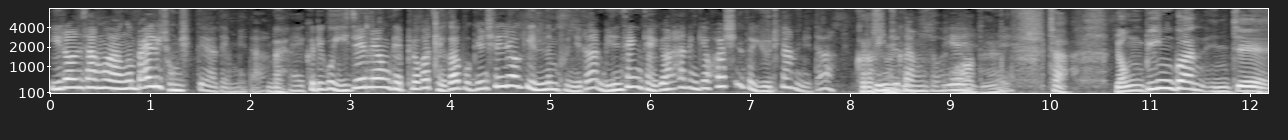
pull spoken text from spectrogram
이런 상황은 빨리 종식돼야 됩니다. 네. 네. 그리고 이재명 대표가 제가 보기엔 실력이 있는 분이라 민생 대결하는 게 훨씬 더 유리합니다. 그렇습니까? 민주당도. 예. 아, 네. 예. 자, 영빈관 이제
